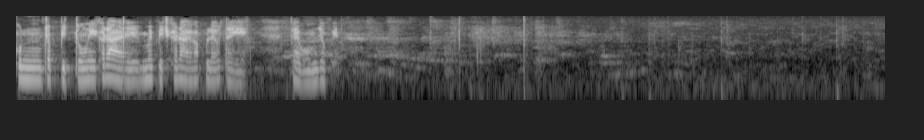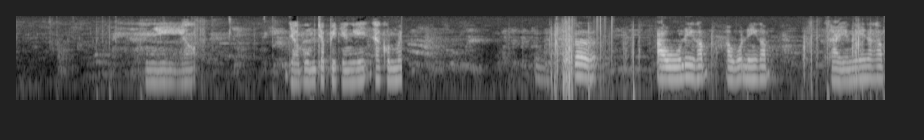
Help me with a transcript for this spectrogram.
คุณจะปิดตรงนี้ก็ได้ ไม่ปิดก็ได้ครับ แล้วแต่ แต่ผมจะปิดนี่ครับ เดี๋ยวผมจะปิดอย่างนี้ ถ้าคุณไม่ก็เอานี่ครับ เอาวันนี้ครับ ใส่อย่างนี้นะครับ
